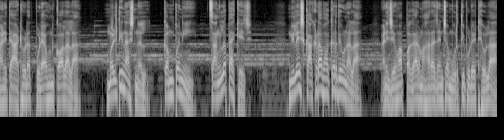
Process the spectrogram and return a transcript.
आणि त्या आठवड्यात पुण्याहून कॉल आला मल्टीनॅशनल कंपनी चांगलं पॅकेज. निलेश काकडा भाकर देऊन आला आणि जेव्हा पगार महाराजांच्या मूर्तीपुढे ठेवला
